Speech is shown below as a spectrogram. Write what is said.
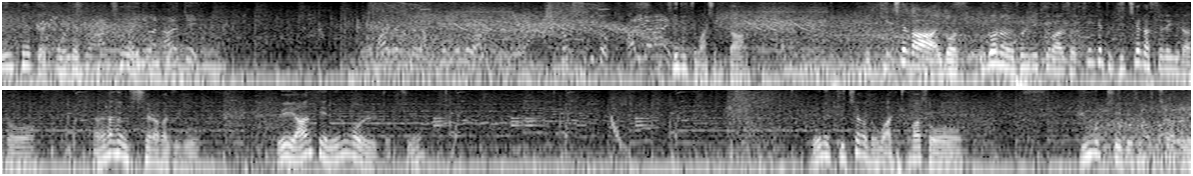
킹캡이야 킹캡. 킹캡 이 정도면. 딜이 좀 아쉽다. 그 기체가 이거 이거는 솔직히 말해서 킹캡도 기체가 쓰레기라서 양산형 기체라가지고 왜 얘한테는 이런걸 줬지? 얘는 기체가 너무 안좋아서 유무치에 대해서 기체가 너무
